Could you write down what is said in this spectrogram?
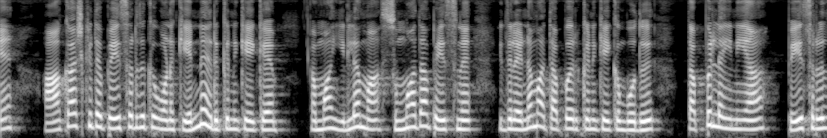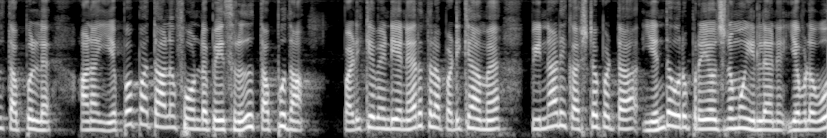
ஏன்? ஆகாஷ் கிட்ட பேசுறதுக்கு உனக்கு என்ன இருக்குன்னு கேட்க அம்மா இல்லைம்மா சும்மா தான் பேசினேன். இதில் என்னம்மா தப்பு இருக்குன்னு கேட்கும்போது தப்பு இல்லை இனியா. பேசுறது தப்பு இல்லை ஆனால் எப்போ பார்த்தாலும் ஃபோனில் பேசுறது தப்பு தான் படிக்க வேண்டிய நேரத்தில் படிக்காமல் பின்னாடி கஷ்டப்பட்டா எந்த ஒரு பிரயோஜனமும் இல்லைன்னு எவ்வளவோ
